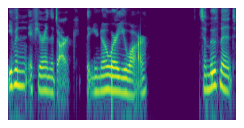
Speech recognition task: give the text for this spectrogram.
even if you're in the dark, that you know where you are. So movement,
